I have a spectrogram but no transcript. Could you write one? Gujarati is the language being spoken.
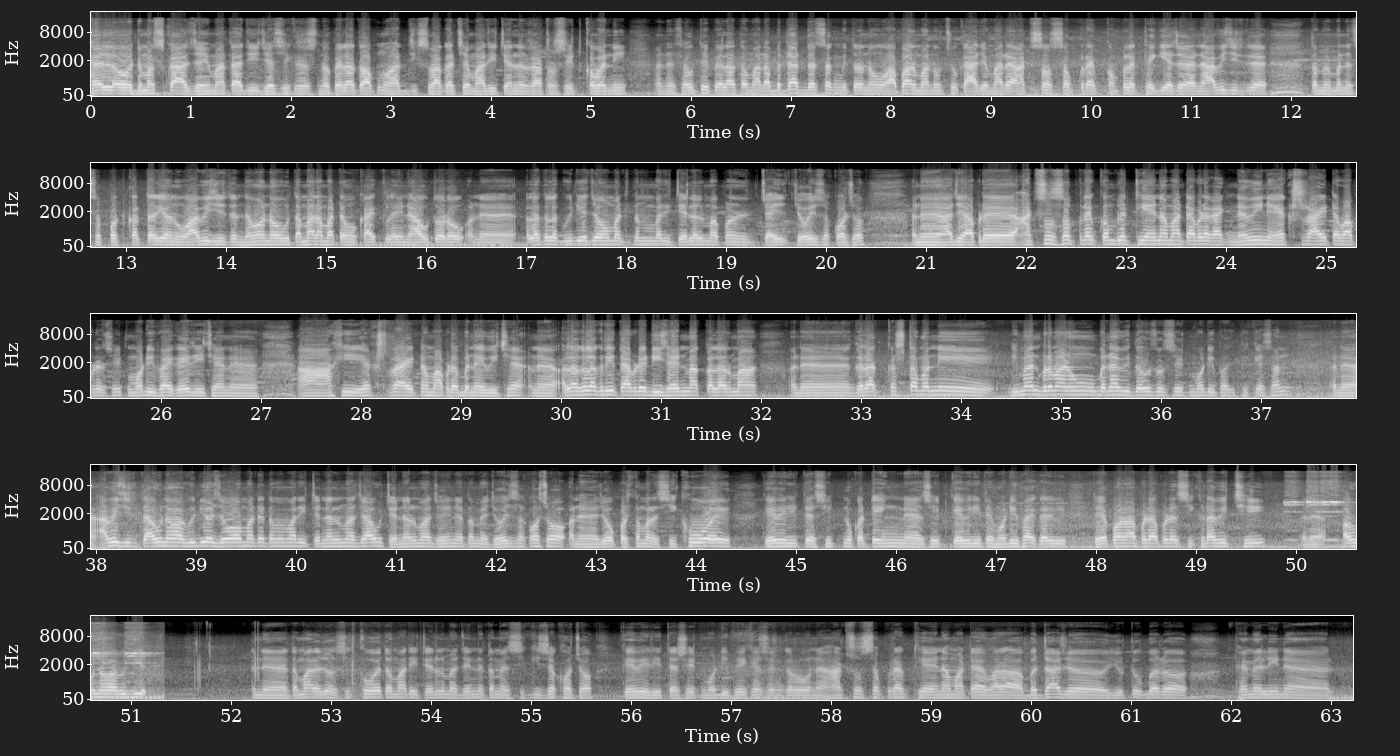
હેલો, નમસ્કાર, જય માતાજી, જય શ્રી કૃષ્ણ. પહેલાં તો આપનું હાર્દિક સ્વાગત છે મારી ચેનલ રાઠોડ સીટ કવરની. અને સૌથી પહેલાં તો મારા બધા જ દર્શક મિત્રોનો હું આભાર માનું છું કે આજે મારે આઠસો સબસ્ક્રાઈબ કમ્પ્લીટ થઈ ગયા છે અને આવી જ રીતે તમે મને સપોર્ટ કરતા રહ્યો હું આવી જ રીતે નવું નવું તમારા માટે હું કાંઈક લઈને આવતો રહું અને અલગ અલગ વીડિયો જોવા માટે તમે મારી ચેનલમાં પણ જોઈ શકો છો. અને આજે આપણે આઠસો સબસ્ક્રાઈબ કમ્પ્લીટ થયા એના માટે આપણે કાંઈક નવીને એક્સ્ટ્રા આઇટમ આપણે સીટ મોડિફાઈ કરી છે અને આ આખી એક્સ્ટ્રા આઇટમ આપણે બનાવી છે. અને અલગ અલગ રીતે આપણે ડિઝાઇનમાં, કલરમાં અને ગ્રાહક કસ્ટમરની ડિમાન્ડ પ્રમાણે હું બનાવી દઉં છું સીટ મોડિફિકેશન અને આવી જ રીતે અવનવા વીડિયો જોવા માટે તમે મારી ચેનલમાં જાઓ. ચેનલમાં જઈને તમે જોઈ શકો છો અને જો પણ તમારે શીખવું હોય કેવી રીતે સીટનું કટિંગ ને સીટ કેવી રીતે મોડિફાય કરવી, તે પણ આપણે આપણે શીખડાવી જ છીએ. અને અવનવા વીડિયો અને તમારે જો શીખવું હોય તો મારી ચેનલમાં જઈને તમે શીખી શકો છો કેવી રીતે સીટ મોડિફિકેશન કરવું અને આઠસો સબસ્ક્રાઈબ થયા એના માટે મારા બધા જ યુટ્યુબર ફેમિલીને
